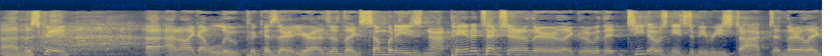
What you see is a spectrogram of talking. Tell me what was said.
on the screen uh, on like a loop because they're you're like somebody's not paying attention and they're like the Tito's needs to be restocked. And they're like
